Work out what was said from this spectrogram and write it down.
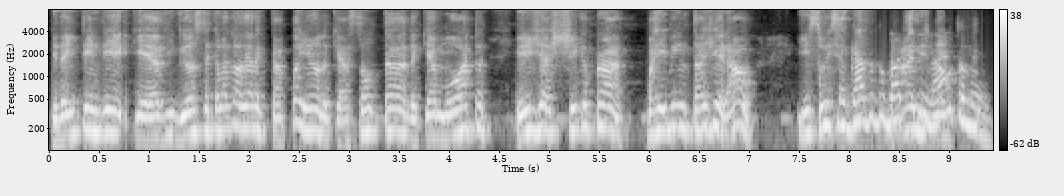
E daí entender que é a vingança daquela galera que tá apanhando, que é assaltada, que é morta, ele já chega para arrebentar geral. E são esses Pegada do bate-sinal né? também.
